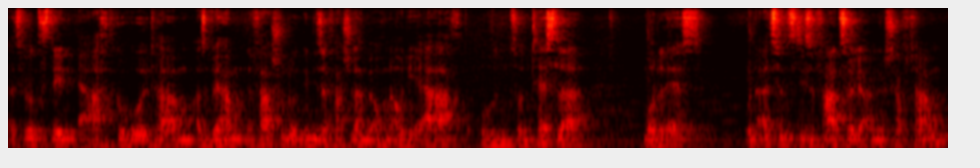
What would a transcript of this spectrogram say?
als wir uns den R8 geholt haben, also wir haben eine Fahrschule und in dieser Fahrschule haben wir auch ein Audi R8 und so ein Tesla Model S. Und als wir uns diese Fahrzeuge angeschafft haben,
